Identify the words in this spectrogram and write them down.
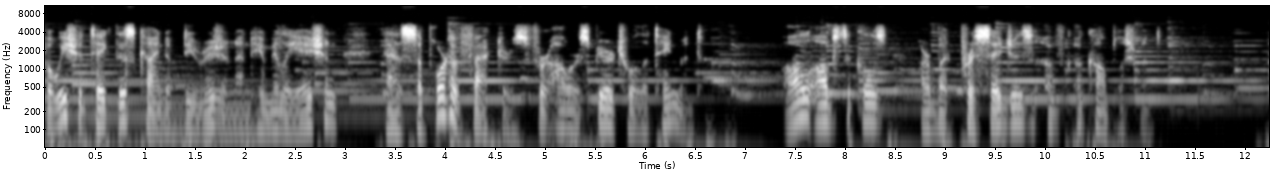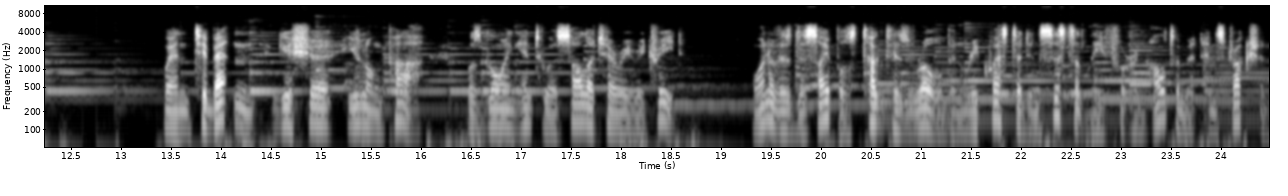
But we should take this kind of derision and humiliation as supportive factors for our spiritual attainment. All obstacles are but presages of accomplishment. When Tibetan Geshe Yulungpa was going into a solitary retreat, one of his disciples tugged his robe and requested insistently for an ultimate instruction.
